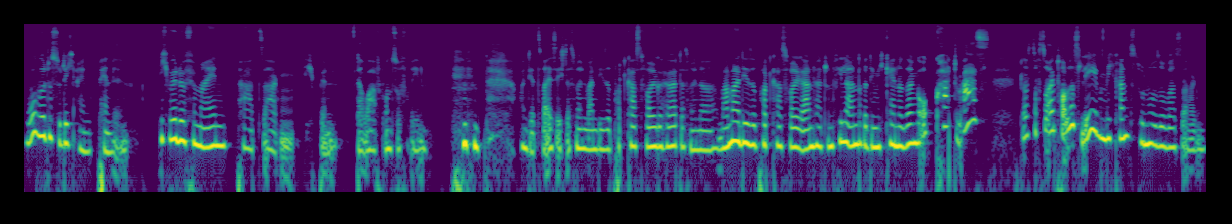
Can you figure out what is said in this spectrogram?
Wo würdest du dich einpendeln? Ich würde für meinen Part sagen, ich bin dauerhaft unzufrieden. und jetzt weiß ich, dass mein Mann diese Podcast-Folge hört, dass meine Mama diese Podcast-Folge anhört und viele andere, die mich kennen und sagen: Oh Gott, was? Du hast doch so ein tolles Leben. Wie kannst du nur sowas sagen?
